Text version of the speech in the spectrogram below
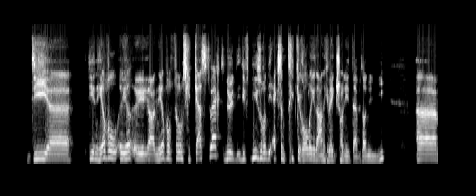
die, eh, die in, heel veel, heel, ja, in heel veel films gecast werd. Nu, die heeft niet zo van die excentrieke rollen gedaan, gelijk Johnny Depp, dat nu niet. Ehm,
